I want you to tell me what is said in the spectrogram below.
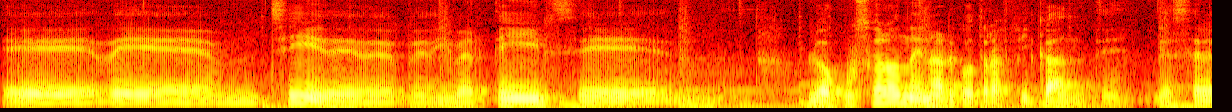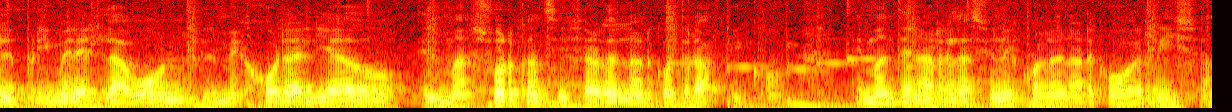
eh, de, sí, de, divertirse. Lo acusaron de narcotraficante, de ser el primer eslabón, el mejor aliado, el mayor canciller del narcotráfico, de mantener relaciones con la narcoguerrilla,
